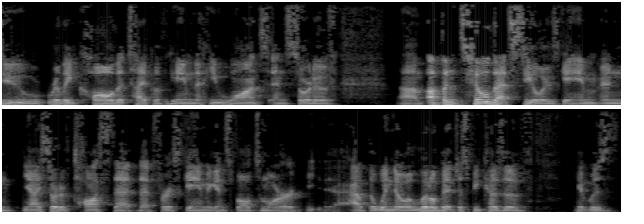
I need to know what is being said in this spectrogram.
to really call the type of game that he wants and sort of um, up until that Steelers game, and yeah, I sort of tossed that that first game against Baltimore out the window a little bit just because of it was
